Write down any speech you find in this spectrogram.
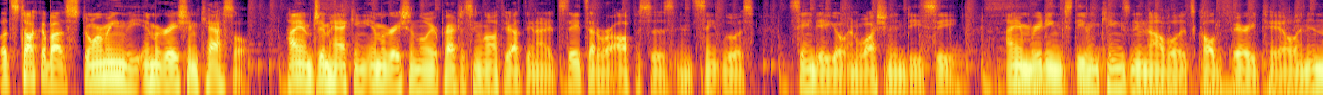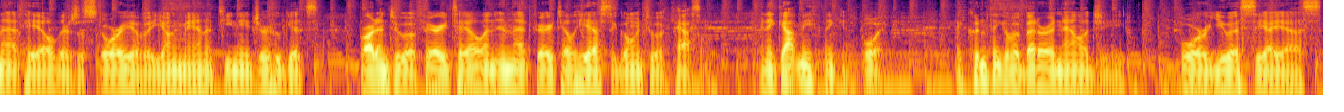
Let's talk about storming the immigration castle. Hi, I'm Jim Hacking, immigration lawyer practicing law throughout the United States out of our offices in St. Louis, San Diego, and Washington, D.C. I am reading Stephen King's new novel. It's called Fairy Tale, and in that tale, there's a story of a young man, a teenager, who gets brought into a fairy tale, and in that fairy tale, he has to go into a castle. And it got me thinking, boy, I couldn't think of a better analogy for USCIS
